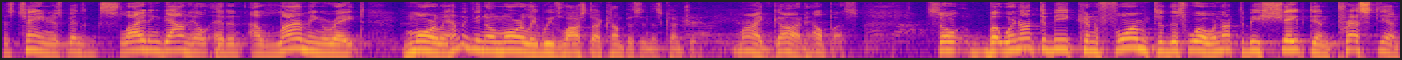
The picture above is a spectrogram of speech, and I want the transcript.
has changed. It's been sliding downhill at an alarming rate morally. How many of you know morally we've lost our compass in this country? My God, help us. So, but we're not to be conformed to this world. We're not to be shaped in, pressed in,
